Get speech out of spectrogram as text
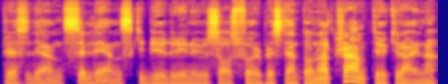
president Zelensky bjuder in USAs förre president Donald Trump till Ukraina.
